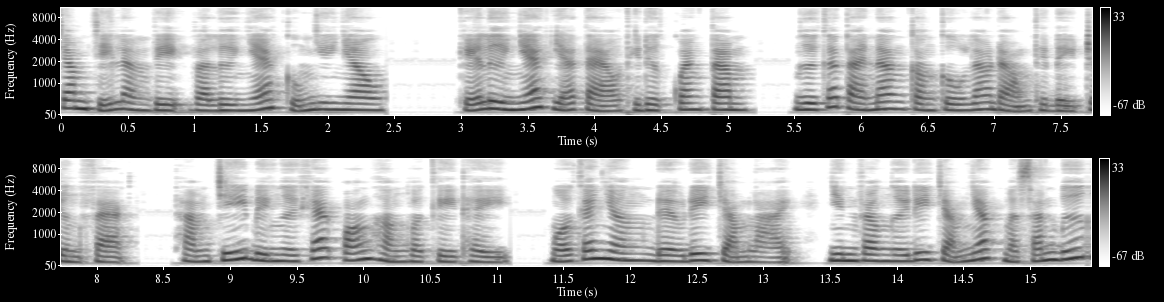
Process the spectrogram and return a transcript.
chăm chỉ làm việc và lười nhác cũng như nhau. Kẻ lười nhác giả tạo thì được quan tâm, người có tài năng cần cù lao động thì bị trừng phạt, thậm chí bị người khác oán hận và kỳ thị. Mỗi cá nhân đều đi chậm lại, nhìn vào người đi chậm nhất mà sánh bước,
